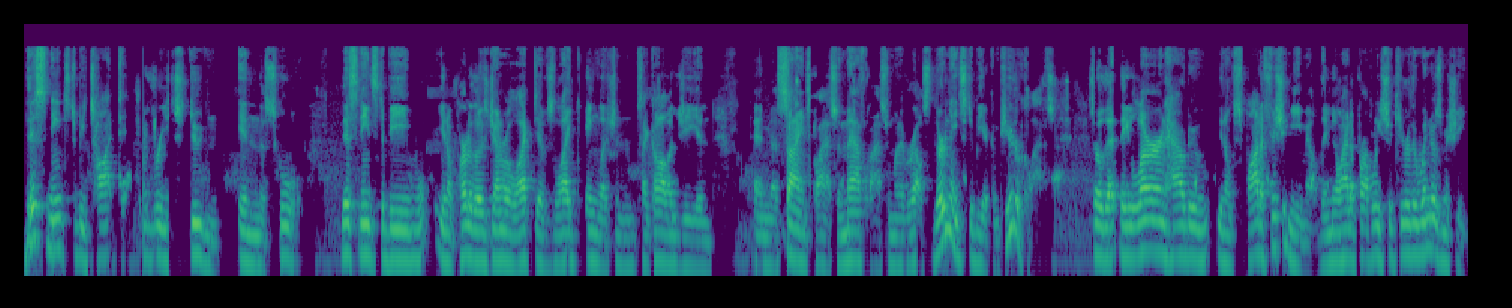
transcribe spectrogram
this needs to be taught to every student in the school. This needs to be, you know, part of those general electives like English and psychology and and science class and math class and whatever else. There needs to be a computer class so that they learn how to, you know, spot a phishing email. They know how to properly secure the Windows machine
